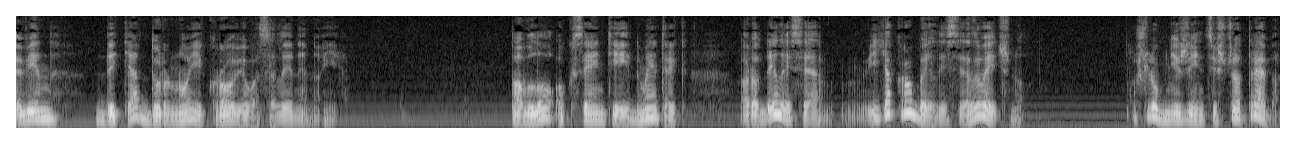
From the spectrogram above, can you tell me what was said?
Він дитя дурної крові Василининої. Павло, Оксентій і Дмитрик родилися, як робилися, звично. Шлюбній жінці що треба?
